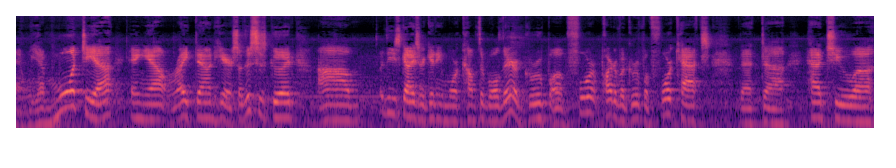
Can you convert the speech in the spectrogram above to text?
and we have Motya hanging out right down here. So this is good. Um, these guys are getting more comfortable. They're a group of four, part of a group of four cats that uh, had to uh,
